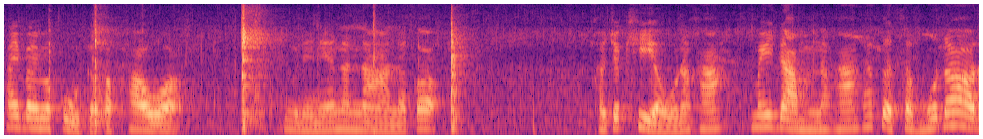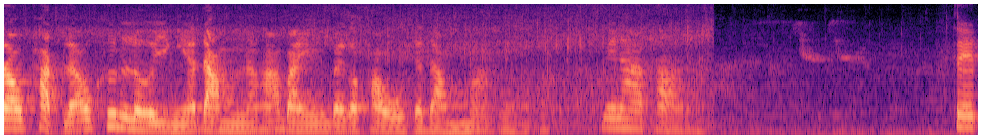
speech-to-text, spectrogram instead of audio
ให้ใบมะกรูดกับกะเพราอะ อยู่ในนี้นานๆ แล้วก็เขาจะเขียวนะคะ ไม่ดำนะคะ ถ้าเกิดสมมุติว่าเราผัดแล้วเอาขึ้นเลยอย่างเงี้ยดำนะคะ ใบใบกะเพราจะดำมากเลยนะคะ ไม่น่าทานเสร็จ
